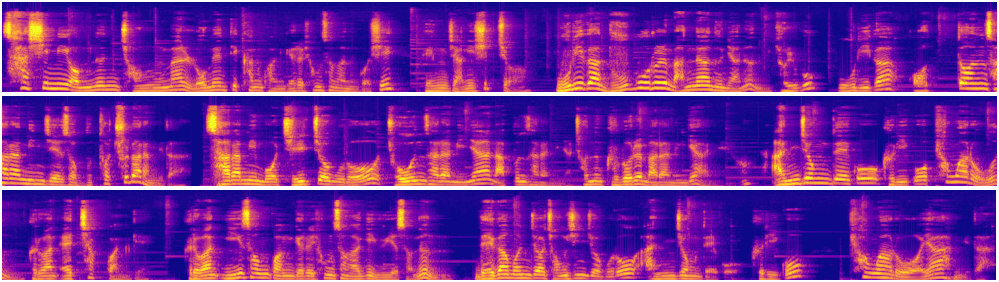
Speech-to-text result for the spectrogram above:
사심이 없는 정말 로맨틱한 관계를 형성하는 것이 굉장히 쉽죠. 우리가 누구를 만나느냐는 결국 우리가 어떤 사람인지에서부터 출발합니다. 사람이 뭐 질적으로 좋은 사람이냐 나쁜 사람이냐 저는 그거를 말하는 게 아니에요. 안정되고 그리고 평화로운 그러한 애착 관계, 그러한 이성 관계를 형성하기 위해서는 내가 먼저 정신적으로 안정되고 그리고 평화로워야 합니다.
